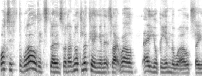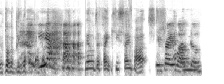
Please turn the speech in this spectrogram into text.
What if the world explodes when i'm not looking? And it's like well hey you'll be in the world so you'll probably know. Yeah. Hilda thank you so much. You're very Um, welcome.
